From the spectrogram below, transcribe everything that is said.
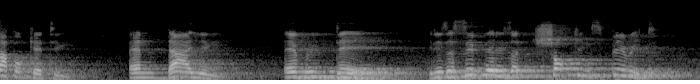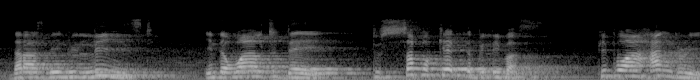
suffocating and dying every day. It is as if there is a choking spirit that has been released in the world today to suffocate the believers. People are hungry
